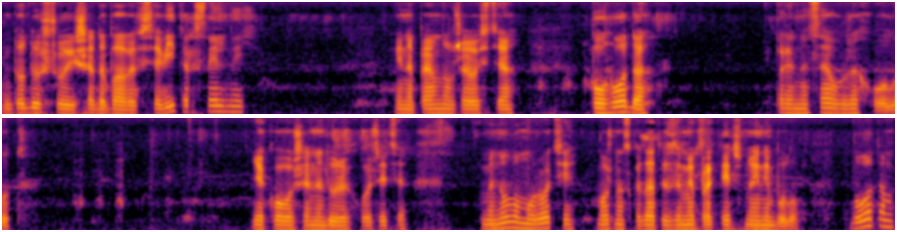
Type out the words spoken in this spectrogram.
До дощу іще додався вітер сильний. І напевно вже ось ця погода принесе вже холод, якого ще не дуже хочеться. В минулому році, можна сказати, зими практично і не було. Було там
